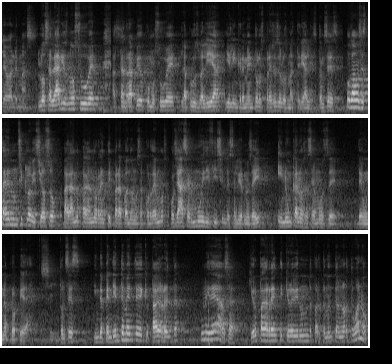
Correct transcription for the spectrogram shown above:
Ya vale más. Los salarios no suben a tan rápido como sube la plusvalía y el incremento de los precios de los materiales. Entonces, pues vamos a estar en un ciclo vicioso, pagando, pagando renta y para cuando nos acordemos, pues ya va a ser muy difícil de salirnos de ahí y nunca nos hacemos de de una propiedad. Entonces, independientemente de que pague renta, una idea, o sea, quiero pagar renta y quiero vivir en un departamento del norte, bueno,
